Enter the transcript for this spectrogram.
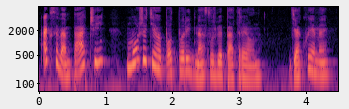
Ak sa vám páči, môžete ho podporiť na službe Patreon. Ďakujeme.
